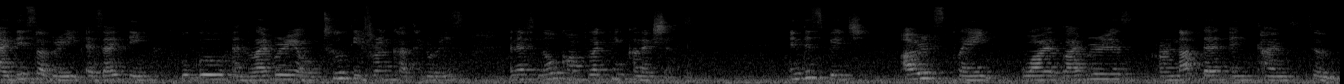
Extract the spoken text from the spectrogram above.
I disagree as I think Google and library are two different categories and have no conflicting connections. In this speech, I will explain why libraries are not dead anytime soon.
